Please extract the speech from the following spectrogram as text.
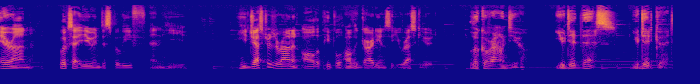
Aaron, looks at you in disbelief and he he gestures around at all the people, all the guardians that you rescued. Look around you. You did this. You did good.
